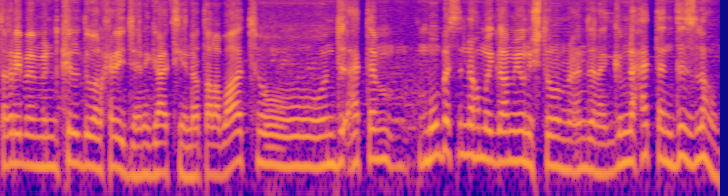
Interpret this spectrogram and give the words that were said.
تقريبا من كل دول الخليج. يعني قاعد تجينا طلبات وحتى مو بس إنهم يقامون يشترون من عندنا قمنا حتى ندز لهم.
